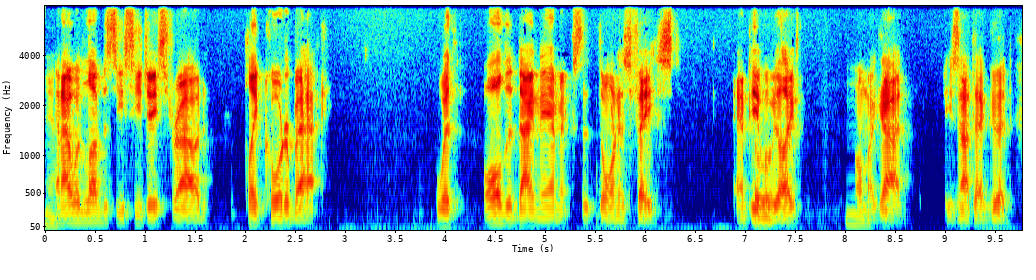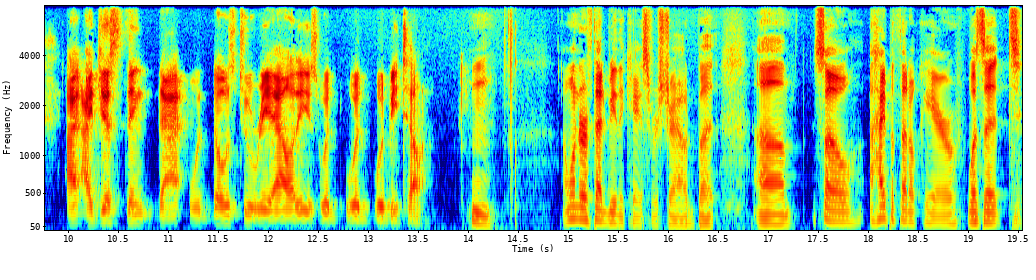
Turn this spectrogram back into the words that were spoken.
Yeah. And I would love to see C.J. Stroud play quarterback with all the dynamics that Thorne has faced, and people Ooh. be like, "Oh my god, he's not that good." I, I, just think that would those two realities would would would be telling. Hmm. I wonder if that'd be the case for Stroud. But um, so a hypothetical here was it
